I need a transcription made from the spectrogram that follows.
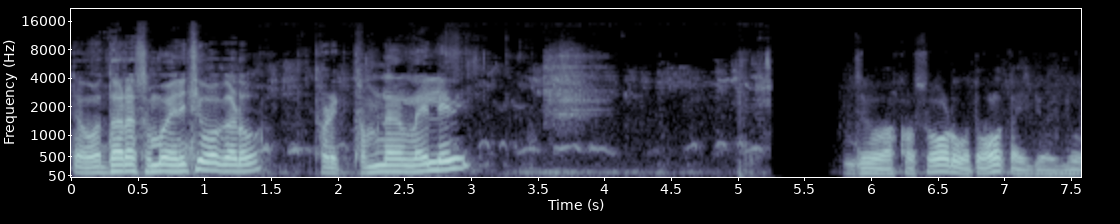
તો વધારે સમય નથી વગાડવો. થોડીક થમને લઈ લેવી. જો આખો સોડવો તો ઓળખાઈ ગયો જો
